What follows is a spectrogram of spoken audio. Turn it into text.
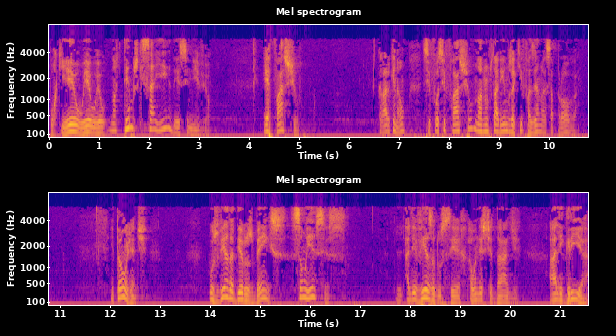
porque eu, eu, eu. Nós temos que sair desse nível. É fácil? Claro que não. Se fosse fácil, nós não estaríamos aqui fazendo essa prova. Então, gente, os verdadeiros bens são esses: a leveza do ser, a honestidade, a alegria,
